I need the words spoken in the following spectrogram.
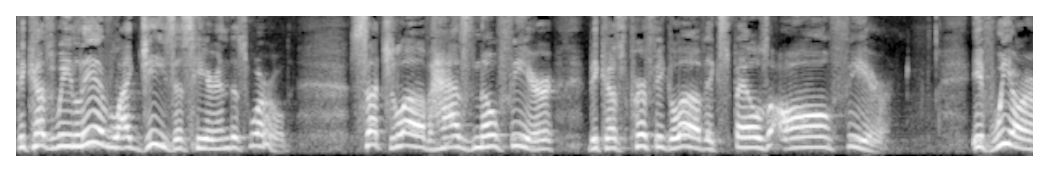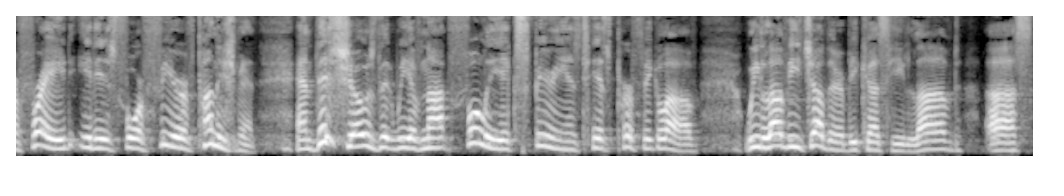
because we live like Jesus here in this world. Such love has no fear because perfect love expels all fear. If we are afraid, it is for fear of punishment. And this shows that we have not fully experienced His perfect love. We love each other because He loved us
